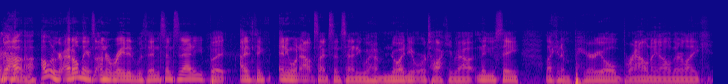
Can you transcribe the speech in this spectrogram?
No, I, I would. I don't think it's underrated within Cincinnati, but I think anyone outside Cincinnati would have no idea what we're talking about. And then you say like an imperial brown ale, they're like,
